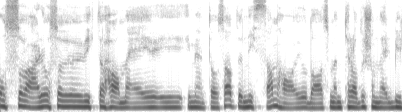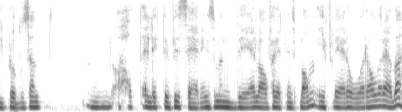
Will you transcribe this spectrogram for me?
Og så er det også viktig å ha med i, i mente også at Nissan har jo da som en tradisjonell bilprodusent hatt elektrifisering som en del av forretningsplanen i flere år allerede.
